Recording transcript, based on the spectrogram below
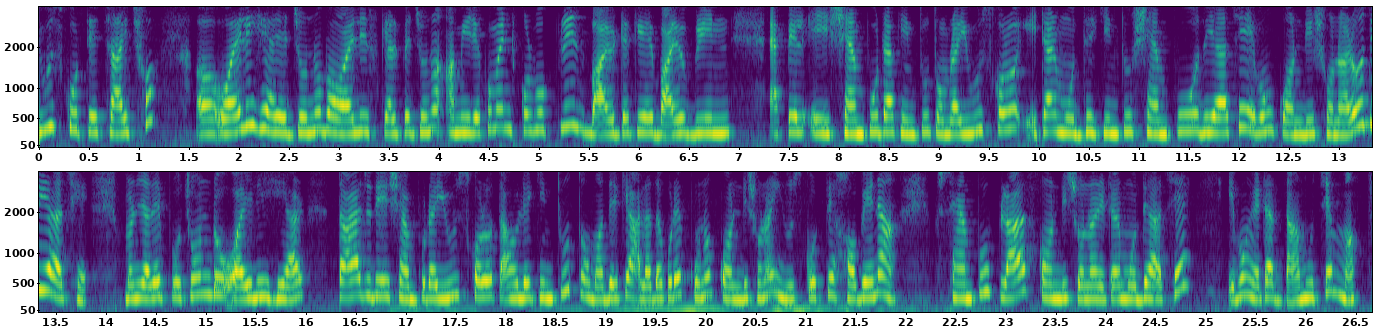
ইউজ করতে চাইছো অয়েলি হেয়ারের জন্য বা অয়েলি স্ক্যাল্পের জন্য আমি রেকমেন্ড করব প্লিজ বায়োটেকের বায়োগ্রিন অ্যাপেল এই শ্যাম্পুটা কিন্তু তোমরা ইউজ করো। এটার মধ্যে কিন্তু শ্যাম্পুও দেওয়া আছে এবং কন্ডিশনারও দেওয়া আছে। মানে যাদের প্রচণ্ড অয়েলি হেয়ার তারা যদি এই শ্যাম্পুটা ইউজ করো, তাহলে কিন্তু তোমাদেরকে আলাদা করে কোনো কন্ডিশনার ইউজ করতে হবে না। শ্যাম্পু প্লাস কন্ডিশনার এটার মধ্যে আছে এবং এটার দাম হচ্ছে মাত্র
